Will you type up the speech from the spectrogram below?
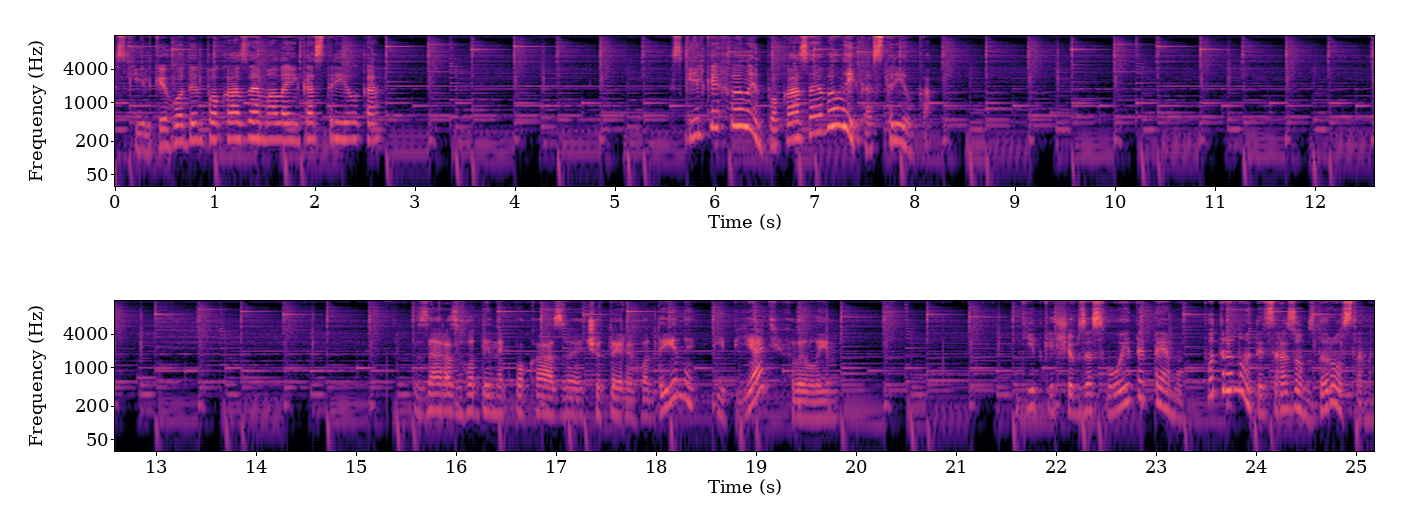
Скільки годин показує маленька стрілка? Скільки хвилин показує велика стрілка? Зараз годинник показує 4 години і 5 хвилин. Дітки, щоб засвоїти тему, потренуйтесь разом з дорослими.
